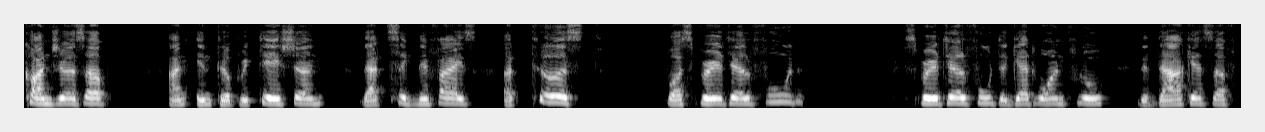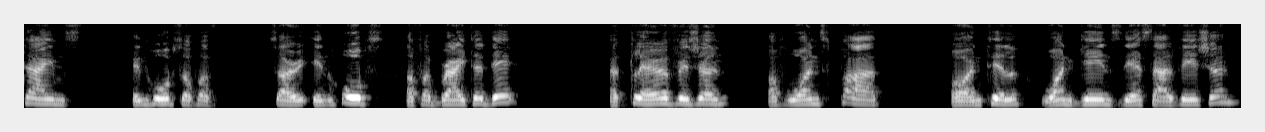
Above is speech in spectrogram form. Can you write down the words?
conjures up an interpretation that signifies a thirst for spiritual food. Spiritual food to get one through the darkest of times in hopes of a, sorry, in hopes of a brighter day, a clearer vision of one's path or until one gains their salvation.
